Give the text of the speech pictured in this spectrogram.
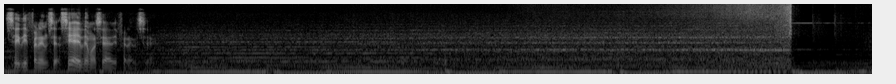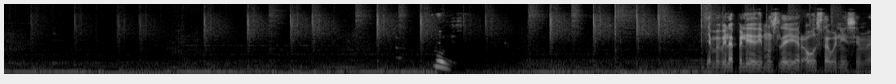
Sí hay diferencia. Sí hay demasiada diferencia. Ya me vi la peli de Demon Slayer. Oh, está buenísima.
